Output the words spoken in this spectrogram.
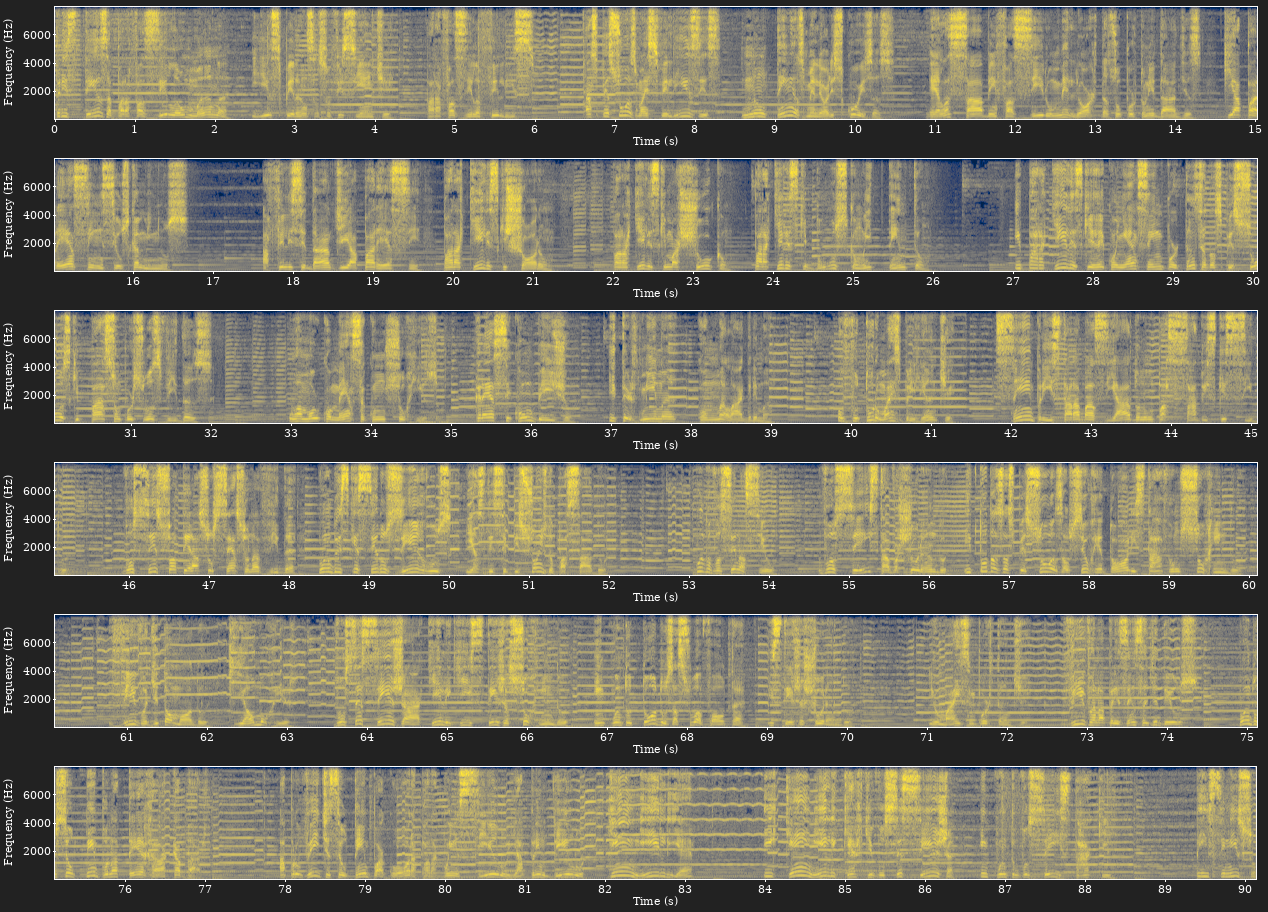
tristeza para fazê-la humana e esperança suficiente para fazê-la feliz. As pessoas mais felizes não têm as melhores coisas. Elas sabem fazer o melhor das oportunidades que aparecem em seus caminhos. A felicidade aparece para aqueles que choram, para aqueles que machucam, para aqueles que buscam e tentam. E para aqueles que reconhecem a importância das pessoas que passam por suas vidas, o amor começa com um sorriso, cresce com um beijo e termina com uma lágrima. O futuro mais brilhante sempre estará baseado num passado esquecido. Você só terá sucesso na vida quando esquecer os erros e as decepções do passado. Quando você nasceu, você estava chorando e todas as pessoas ao seu redor estavam sorrindo. Viva de tal modo que, ao morrer, você seja aquele que esteja sorrindo, enquanto todos à sua volta estejam chorando. E o mais importante, viva na presença de Deus quando o seu tempo na terra acabar. Aproveite seu tempo agora para conhecê-lo e aprendê-lo quem ele é e quem Ele quer que você seja enquanto você está aqui. Pense nisso.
